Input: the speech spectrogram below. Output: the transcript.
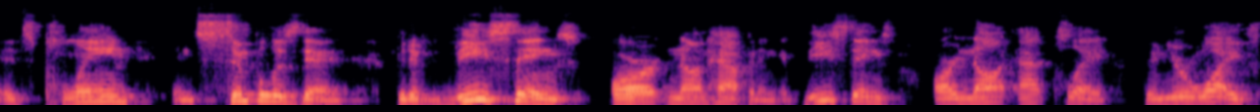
It's plain and simple as day that if these things are not happening, if these things are not at play, then your wife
